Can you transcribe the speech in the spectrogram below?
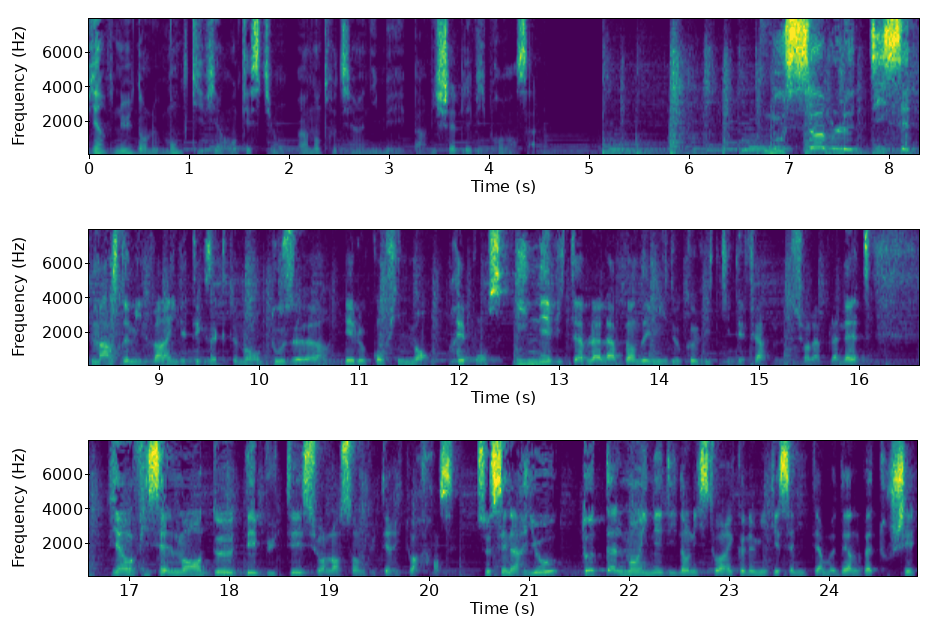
Bienvenue dans Le Monde qui vient en question, un entretien animé par Michel Lévy-Provençal. Nous sommes le 17 mars 2020, il est exactement 12 heures, et le confinement, réponse inévitable à la pandémie de Covid qui déferle sur la planète, vient officiellement de débuter sur l'ensemble du territoire français. Ce scénario, totalement inédit dans l'histoire économique et sanitaire moderne, va toucher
